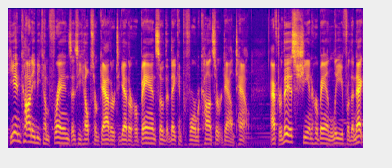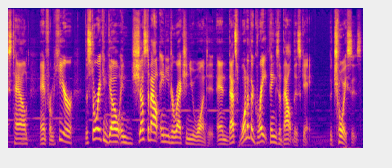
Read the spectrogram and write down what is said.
He and Connie become friends as he helps her gather together her band so that they can perform a concert downtown. After this, she and her band leave for the next town, and from here, the story can go in just about any direction you want it, and that's one of the great things about this game, the choices.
